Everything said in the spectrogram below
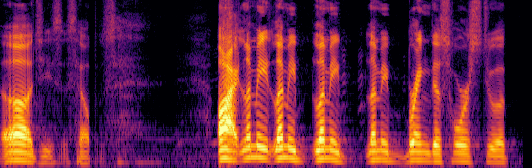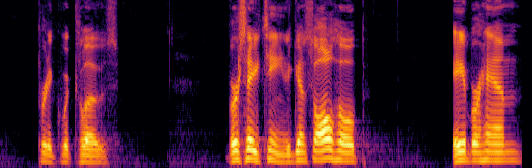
Oh, Jesus, help us. All right, let me let me let me let me bring this horse to a pretty quick close. Verse 18, against all hope, Abraham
